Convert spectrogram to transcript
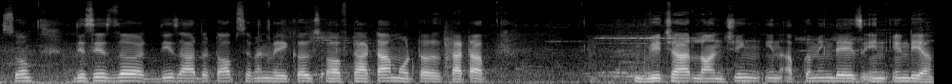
so this is the these are the top 7 vehicles of tata motors tata which are launching in upcoming days in india.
